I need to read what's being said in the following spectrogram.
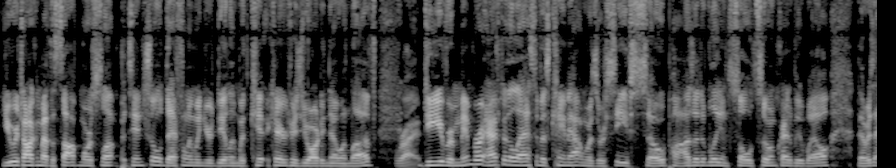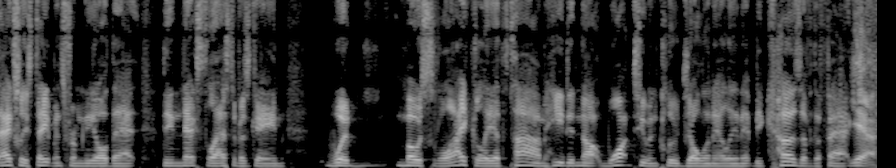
you were talking about the sophomore slump potential. Definitely when you're dealing with ca- characters you already know and love. Right. Do you remember after the Last of Us came out and was received so positively and sold so incredibly well, there was actually statements from Neil that the next Last of Us game would most likely at the time he did not want to include Joel and Ellie in it because of the fact Yeah.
